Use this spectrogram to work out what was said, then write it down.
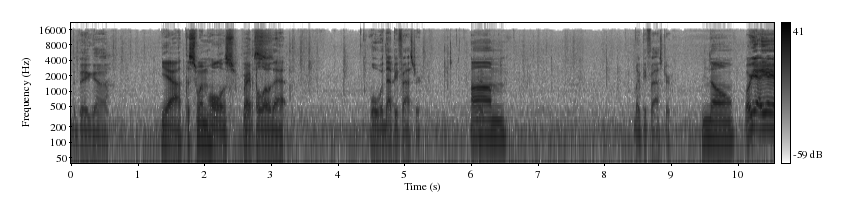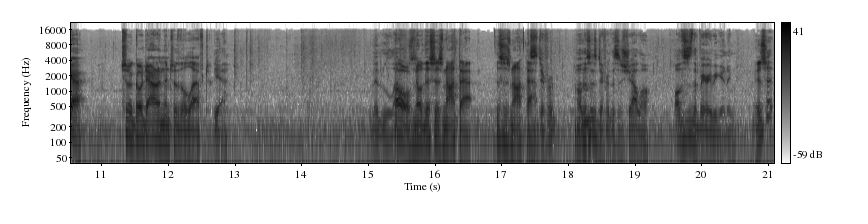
the big. uh Yeah, the swim hole is right Yes. below that. Well, would that be faster? Um, Might be faster. no. Oh yeah, yeah, yeah. To go down and then to the left. Yeah. Then left. Oh no, this is not that. This is not that. This is different. Oh, this is different. This is shallow. Oh, this is the very beginning. Is it?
